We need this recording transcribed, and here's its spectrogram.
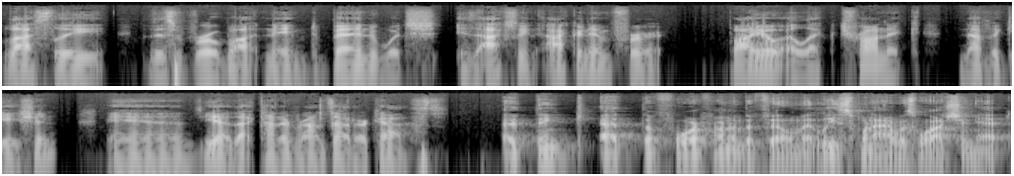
lastly this robot named Ben, which is actually an acronym for Bioelectronic Navigation. And yeah, that kind of rounds out our cast. I think at the forefront of the film, at least when I was watching it,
